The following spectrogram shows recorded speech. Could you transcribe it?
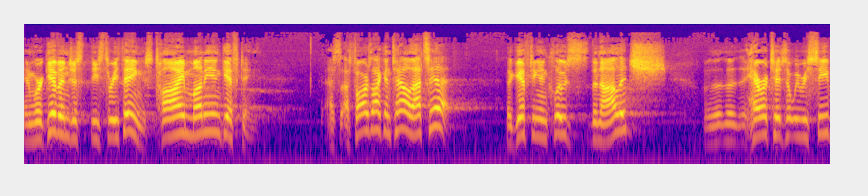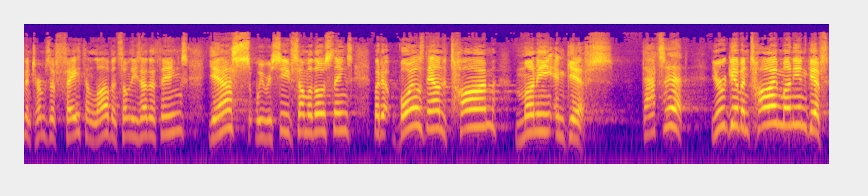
And we're given just these three things time, money, and gifting. As, as far as I can tell, that's it. The gifting includes the knowledge, the, the, heritage that we receive in terms of faith and love and some of these other things. Yes, we receive some of those things, but it boils down to time, money, and gifts. That's it. You're given time, money, and gifts.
